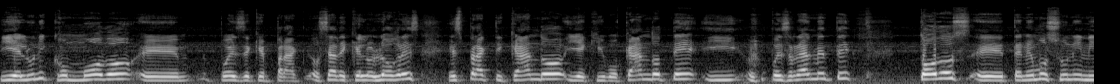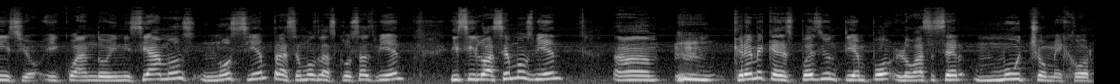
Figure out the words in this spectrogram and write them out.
y el único modo eh, pues de que o sea de que lo logres es practicando y equivocándote y pues realmente todos eh, tenemos un inicio y cuando iniciamos no siempre hacemos las cosas bien y si lo hacemos bien, créeme que después de un tiempo lo vas a hacer mucho mejor.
